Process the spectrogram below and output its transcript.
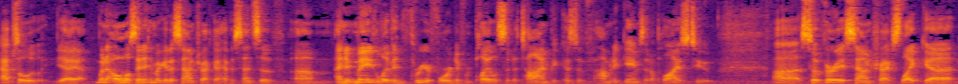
Absolutely, yeah, yeah. When almost anytime I get a soundtrack, I have a sense of, um, and it may live in three or four different playlists at a time because of how many games it applies to. Uh, so various soundtracks, like uh,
